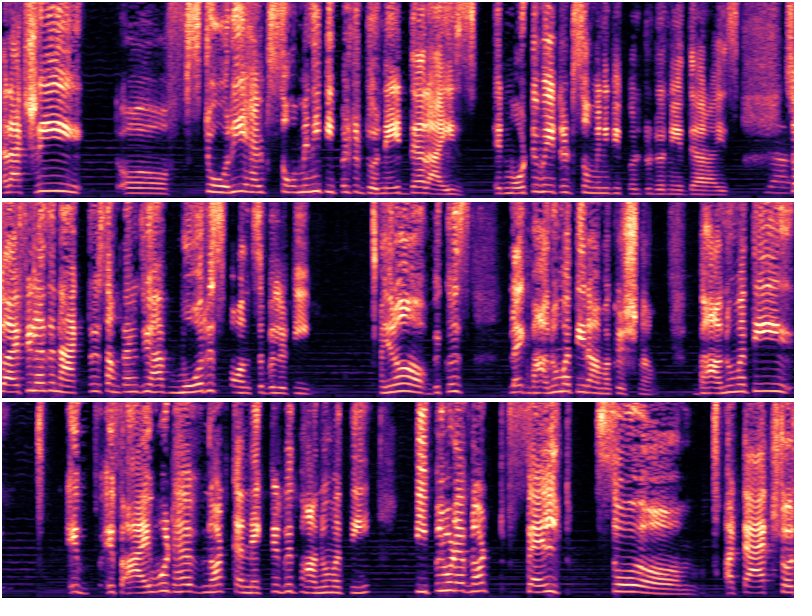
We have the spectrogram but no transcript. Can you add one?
it actually uh, story helped so many people to donate their eyes. It motivated so many people to donate their eyes. So I feel as an actor, sometimes you have more responsibility, you know, because like Bhanumati Ramakrishna, Bhanumati, if if I would have not connected with Bhanumati, people would have not felt so um, attached or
